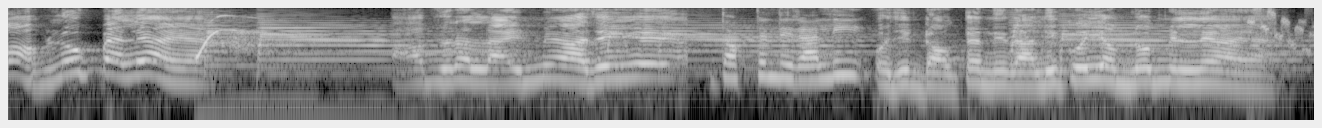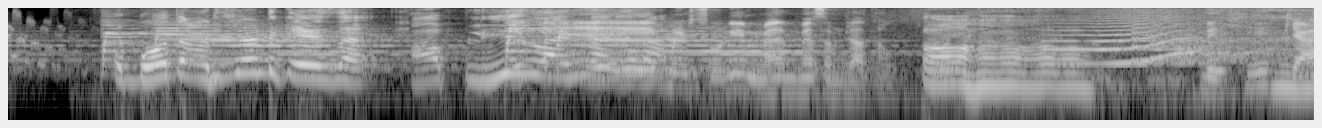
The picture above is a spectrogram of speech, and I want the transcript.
हम लोग पहले आए हैं। आप जरा लाइन में आ जाइए। डॉक्टर निराली। ओ जी डॉक्टर निराली को ही हम लोग मिलने आए हैं। वो बहुत अर्जेंट केस है। आप प्लीज़ लाइन में एक मिनट सोड़ी मैं मैं समझाता हूँ। हाँ, हाँ, हाँ। देखिए क्या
